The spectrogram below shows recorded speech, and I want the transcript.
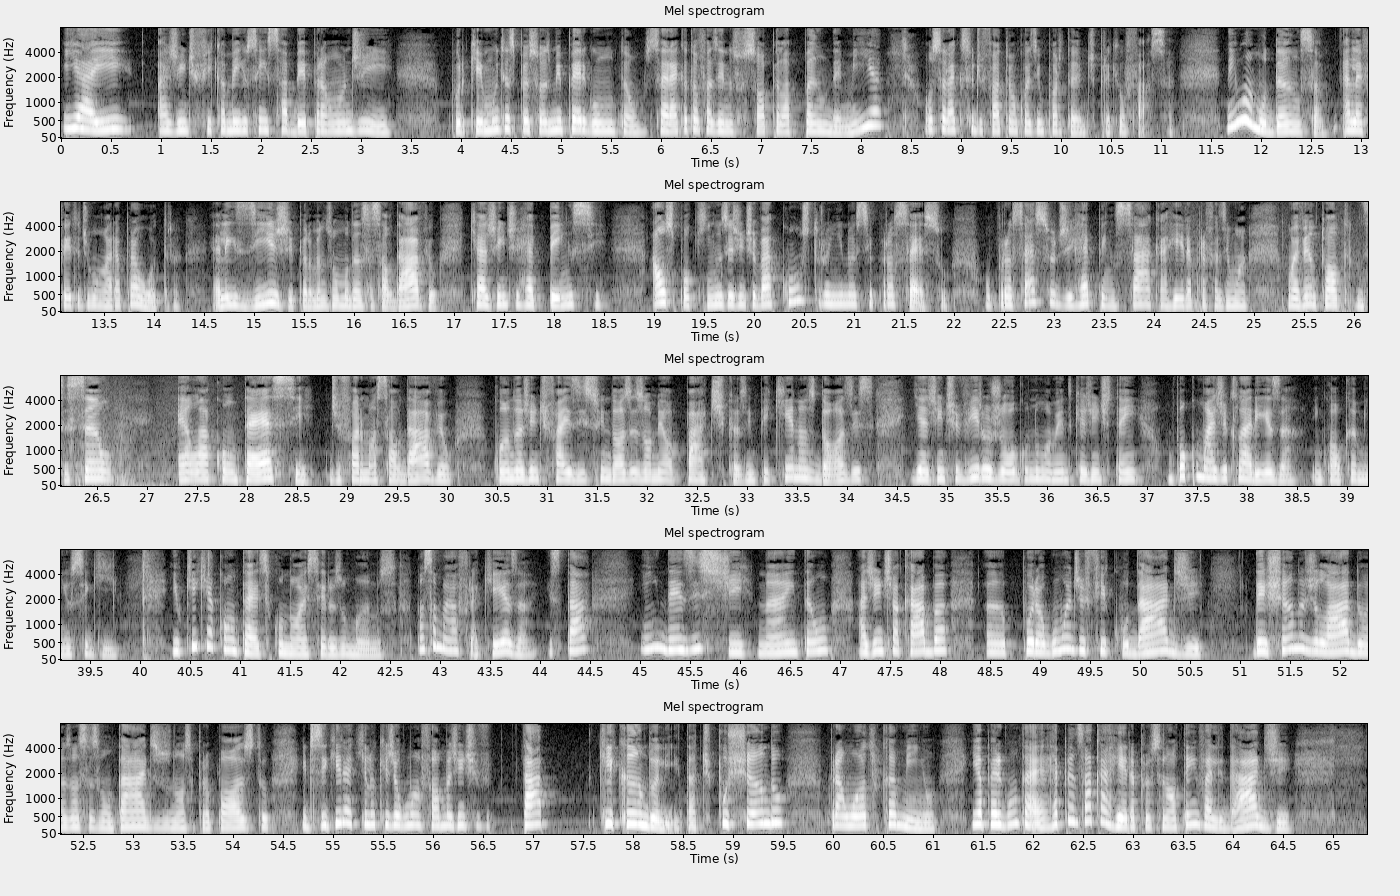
E aí a gente fica meio sem saber para onde ir, porque muitas pessoas me perguntam: será que eu estou fazendo isso só pela pandemia ou será que isso de fato é uma coisa importante para que eu faça? Nenhuma mudança ela é feita de uma hora para outra. Ela exige, pelo menos uma mudança saudável, que a gente repense aos pouquinhos e a gente vá construindo esse processo. O processo de repensar a carreira para fazer uma, uma eventual transição ela acontece de forma saudável quando a gente faz isso em doses homeopáticas, em pequenas doses, e a gente vira o jogo no momento que a gente tem um pouco mais de clareza em qual caminho seguir. E o que, que acontece com nós, seres humanos? Nossa maior fraqueza está em desistir, né? Então a gente acaba, uh, por alguma dificuldade, deixando de lado as nossas vontades, o nosso propósito e de seguir aquilo que de alguma forma a gente tá clicando ali, tá te puxando para um outro caminho. E a pergunta é: repensar a carreira profissional tem validade?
